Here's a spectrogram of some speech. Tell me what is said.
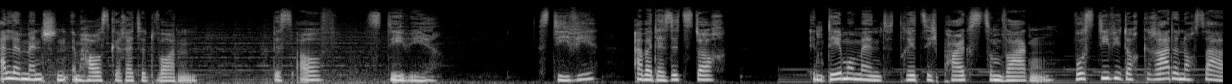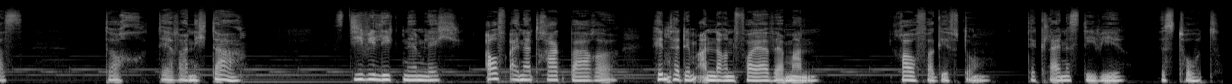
alle Menschen im Haus gerettet worden, bis auf Stevie. Stevie? Aber der sitzt doch. In dem Moment dreht sich Parks zum Wagen, wo Stevie doch gerade noch saß. Doch der war nicht da. Stevie liegt nämlich auf einer Tragbare hinter dem anderen Feuerwehrmann. Rauchvergiftung. Der kleine Stevie ist tot.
